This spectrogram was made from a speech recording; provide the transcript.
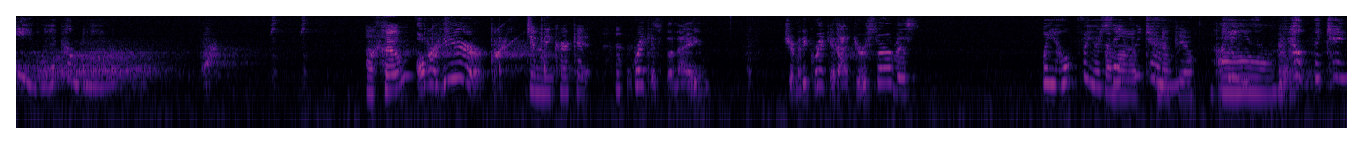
he will accompany you. Of whom? Over here! Jiminy Cricket. Cricket's the name. Jiminy Cricket at your service. We hope for your From safe uh, return. Pinocchio. Oh. Help the king.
